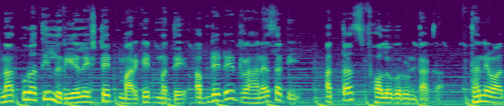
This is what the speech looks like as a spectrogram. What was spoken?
नागपुरातील रिअल इस्टेट मार्केटमध्ये अपडेटेड राहण्यासाठी आत्ताच फॉलो करून टाका. धन्यवाद.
